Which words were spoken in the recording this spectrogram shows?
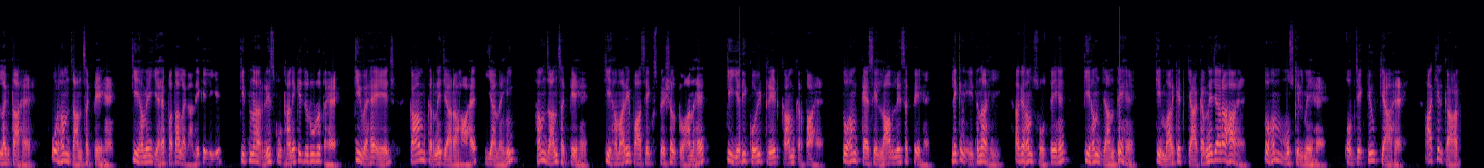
लगता है, और हम जान सकते हैं कि हमें यह पता लगाने के लिए कितना रिस्क उठाने की ज़रूरत है। कि वह एज काम करने जा रहा है या नहीं, हम जान सकते हैं कि हमारे पास एक स्पेशल प्लान है कि यदि कोई ट्रेड काम करता है तो हम कैसे लाभ ले सकते हैं। लेकिन इतना ही, अगर हम सोचते हैं कि हम जानते हैं कि मार्केट क्या करने जा रहा है तो हम मुश्किल में है। ऑब्जेक्टिव क्या है? आखिरकार,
